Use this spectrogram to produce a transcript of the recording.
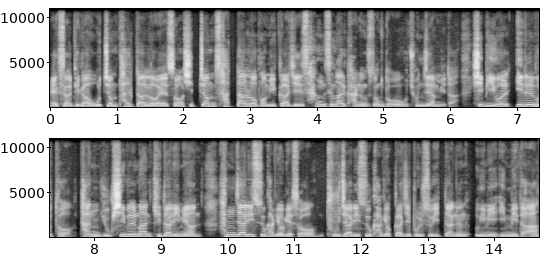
XRP가 5.8달러에서 10.4달러 범위까지 상승할 가능성도 존재합니다. 12월 1일부터 단 60일만 기다리면 한 자릿수 가격에서 두 자릿수 가격까지 볼 수 있다는 의미 입니다.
